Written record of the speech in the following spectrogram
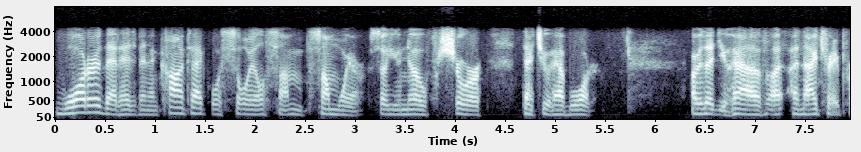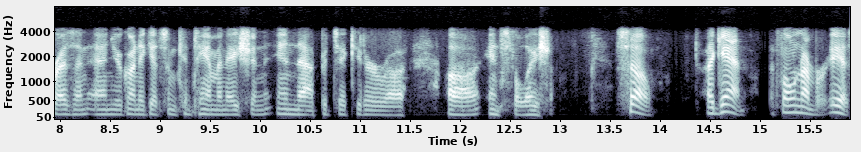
water that has been in contact with soil some somewhere, so you know for sure that you have water or that you have a, a nitrate present, and you're going to get some contamination in that particular uh, uh, installation. So, again, the phone number is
